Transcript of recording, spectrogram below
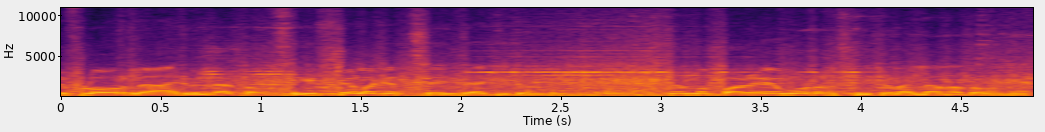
ഫസ്റ്റ് ഫ്ലോറിൽ ആരുമില്ല കേട്ടോ. സീറ്റുകളൊക്കെ ചേഞ്ച് ആക്കിയിട്ടുണ്ട്. ഇതൊന്നും പഴയ മോഡൽ സീറ്റുകളല്ല എന്നാണ് തോന്നുന്നത്.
